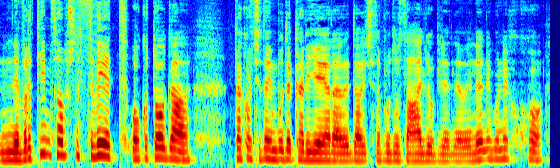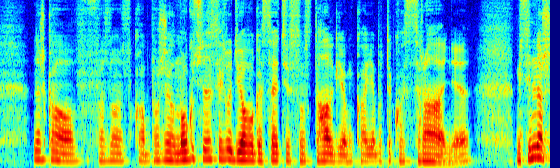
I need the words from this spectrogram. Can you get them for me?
ne vrtim se uopšte svet oko toga kako će da im bude karijera ili da li će da budu zaljubljeni ili ne, nego nekako, znaš kao, fazon kao, bože, ali moguće da se ljudi ovoga sećaju s nostalgijom, kao jebote koje sranje. Mislim, znaš,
